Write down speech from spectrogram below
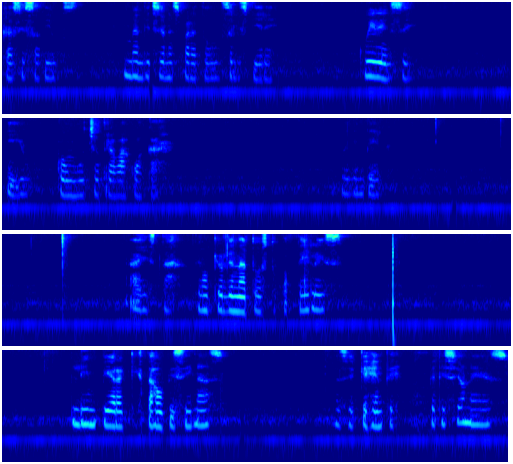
gracias a Dios. Bendiciones para todos, se les quiere. Cuídense. Y yo con mucho trabajo acá. Pueden ver. Ahí está. Tengo que ordenar todos estos papeles. Limpiar aquí estas oficinas. Así que gente, peticiones.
